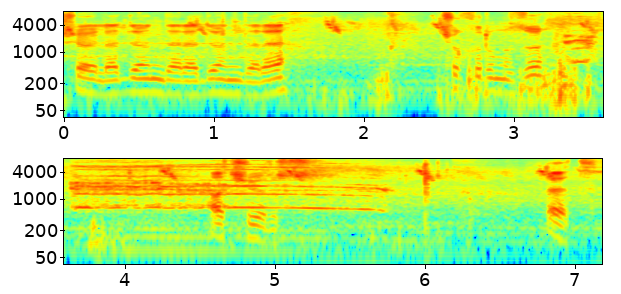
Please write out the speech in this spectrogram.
şöyle döndere döndere çukurumuzu açıyoruz. Evet.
